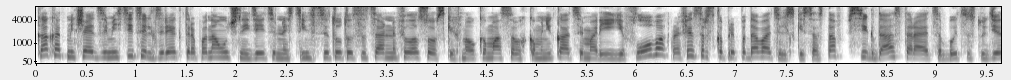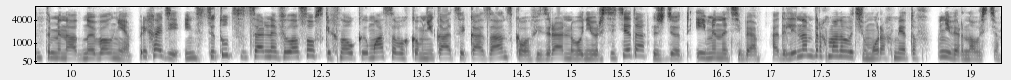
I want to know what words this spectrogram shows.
Как отмечает заместитель директора по научной деятельности Института социально-философии философских наук и массовых коммуникаций Марии Ефлова, профессорско-преподавательский состав всегда старается быть со студентами на одной волне. Приходи, Институт социально-философских наук и массовых коммуникаций Казанского федерального университета ждет именно тебя. Аделина Абдрахманова, Тимур Ахметов, Универ Новости.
